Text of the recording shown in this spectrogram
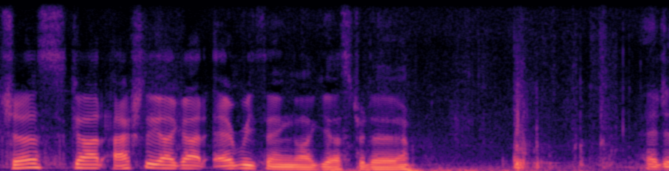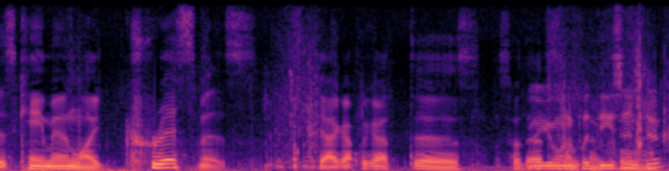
Just got actually I got everything like yesterday. It just came in like Christmas. Yeah, I got we got this. So that's you want to put these cool. into?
